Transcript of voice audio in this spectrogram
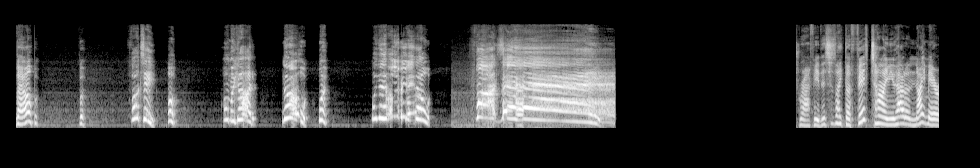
What the hell? F Foxy! Oh! Oh my god! No! What? What the hell did I do? Foxy! Raffy, this is like the fifth time you had a nightmare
